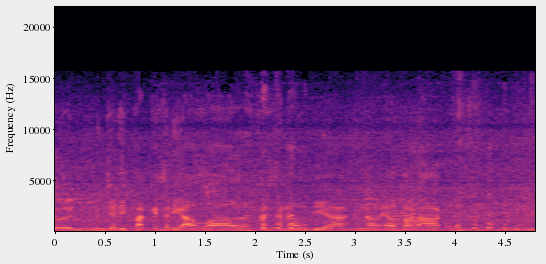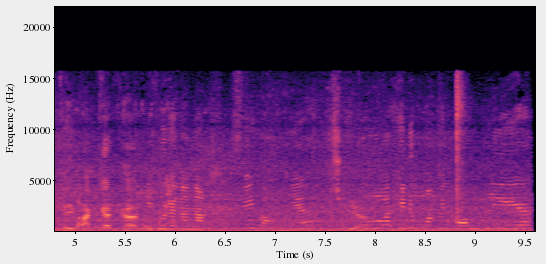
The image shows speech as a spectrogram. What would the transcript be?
itu menjadi paket dari awal. Kan kenal dia kenal El Barak. Di paket kan. Ibu dan anak sih bahagia ya. keluar hidup makin komplit.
